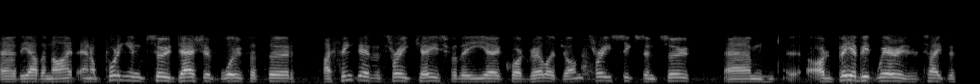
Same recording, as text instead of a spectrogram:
uh, the other night. And I'm putting in two Dash of Blue for third. I think they're the three keys for the uh, quadrella, John. Three, six, and two. Um, I'd be a bit wary to take the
